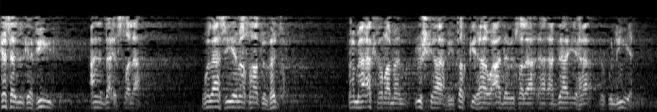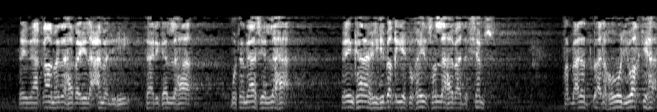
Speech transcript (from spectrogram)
كسل الكثير عن أداء الصلاة ولا سيما صلاة الفجر. فما أكثر من يشكى في تركها وعدم صلاة أدائها بالكلية. فإذا قام ذهب إلى عمله تاركا لها متناسيا لها. فإن كان فيه بقية خير صلاها بعد الشمس بعد بعد خروج وقتها.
